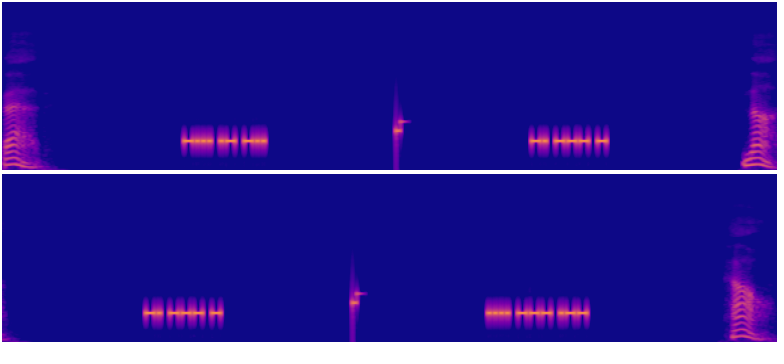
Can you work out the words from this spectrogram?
Bad. Not. How?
